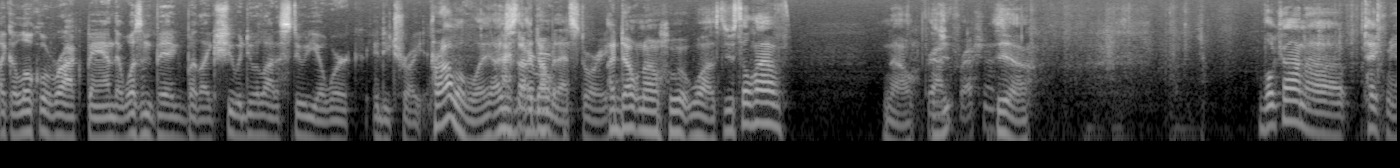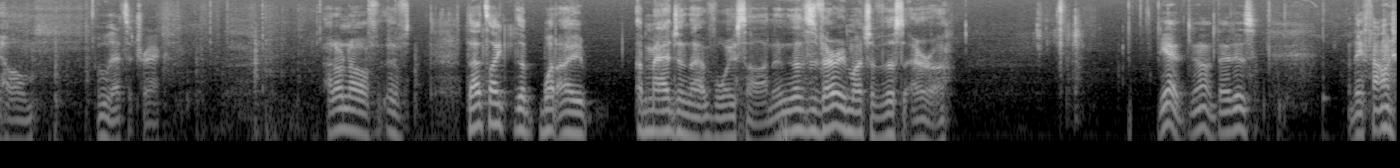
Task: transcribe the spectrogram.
like a local rock band that wasn't big, but like she would do a lot of studio work in Detroit. probably. I I, just thought I, I remember don't- that story. I don't know who it was. Do you still have? No. Did you- Freshness? Yeah. Look on uh, "Take Me Home." Ooh, that's a track. I don't know if, if that's like the what I imagine that voice on, and that's very much of this era. Yeah, no, that is. They found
